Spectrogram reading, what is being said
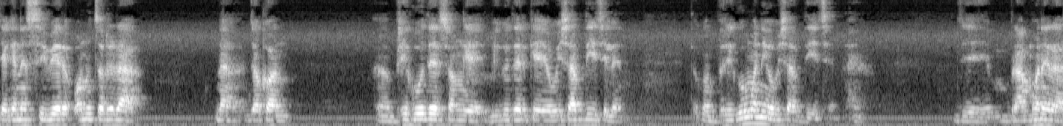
যেখানে শিবের অনুচরেরা না, যখন ভৃগুদের সঙ্গে ভৃগুদেরকে অভিশাপ দিয়েছিলেন, তখন ভৃগুমানি অভিশাপ দিয়েছেন হ্যাঁ। যে ব্রাহ্মণেরা,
